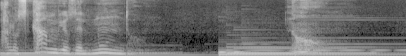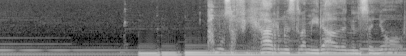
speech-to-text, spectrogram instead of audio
a los cambios del mundo. No. Vamos a fijar nuestra mirada en el Señor.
